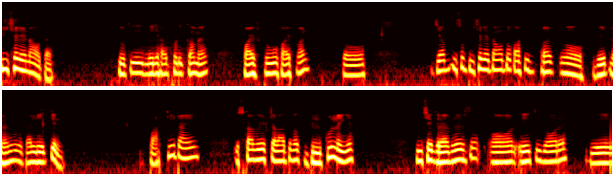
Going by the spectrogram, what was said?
पीछे लेना होता है। क्योंकि मेरी हाइट थोड़ी कम है फाइव टू फाइव वन तो जब इसको पीछे लेता हूँ तो काफ़ी फ़र्क, वो वेट महसूस होता है। लेकिन बाकी टाइम इसका वेट चलाते वक्त बिल्कुल नहीं है। पीछे ग्रैब रेल्स है और एक चीज़ और है, ये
